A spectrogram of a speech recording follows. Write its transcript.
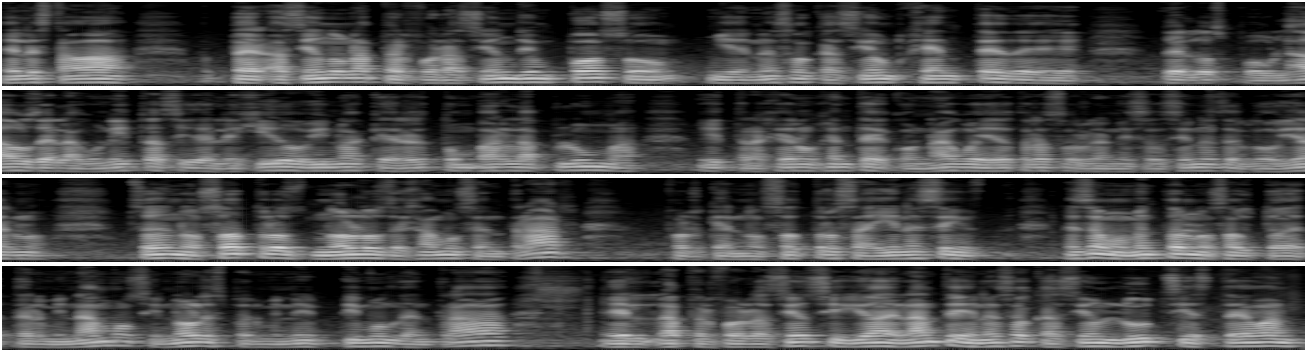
él estaba haciendo una perforación de un pozo y en esa ocasión gente de, de los poblados de Lagunitas y del Ejido vino a querer tumbar la pluma y trajeron gente de Conagua y otras organizaciones del gobierno. Entonces nosotros no los dejamos entrar porque nosotros ahí en ese, en ese momento nos autodeterminamos y no les permitimos la entrada. la perforación siguió adelante y en esa ocasión Lutz y Esteban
